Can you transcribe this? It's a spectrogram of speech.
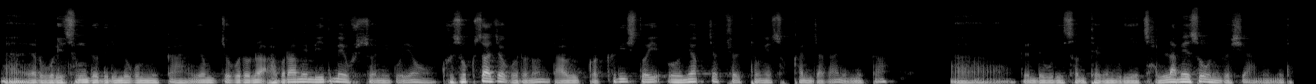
아, 여러분 우리 성도들이 누굽니까? 영적으로는 아브라함의 믿음의 후손이고요. 구속사적으로는 다윗과 그리스도의 언약적 혈통에 속한 자가 아닙니까? 아, 그런데 우리 선택은 우리의 잘남에서 온 것이 아닙니다.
